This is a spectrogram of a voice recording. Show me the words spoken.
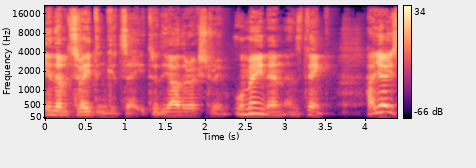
in the dem zweiten Gezei, to the other extreme. Umeinen, and think. Since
